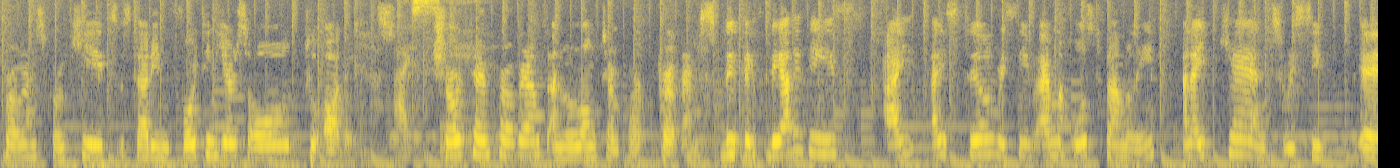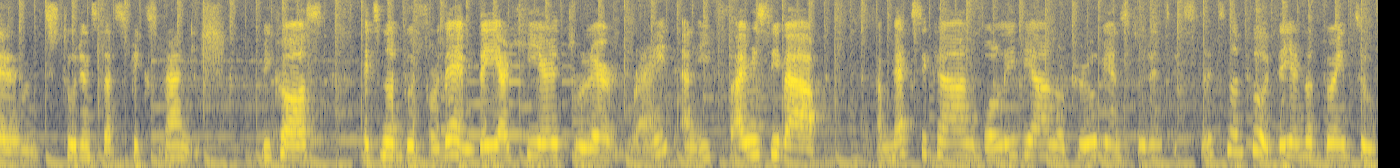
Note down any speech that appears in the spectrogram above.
programs for kids starting 14 years old to adults. I see. Short-term programs and long-term pro programs. The, the, the, other thing is I, I still receive, I'm a host family, and I can't receive um, students that speak Spanish because it's not good for them. They are here to learn, right? And if I receive a, a Mexican, Bolivian, or Peruvian student, it's, it's not good. They are not going to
